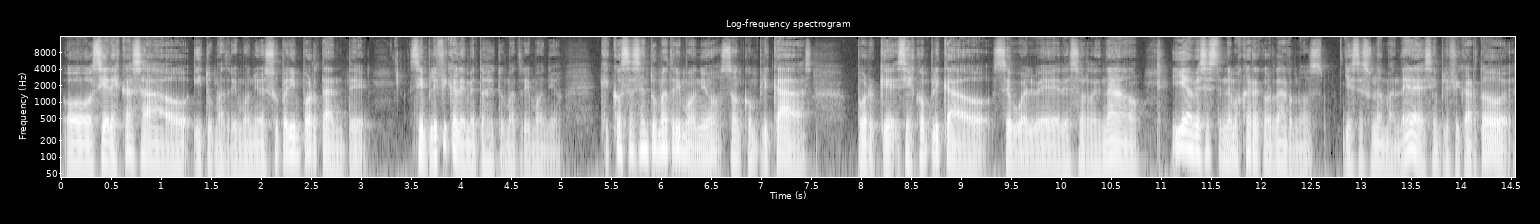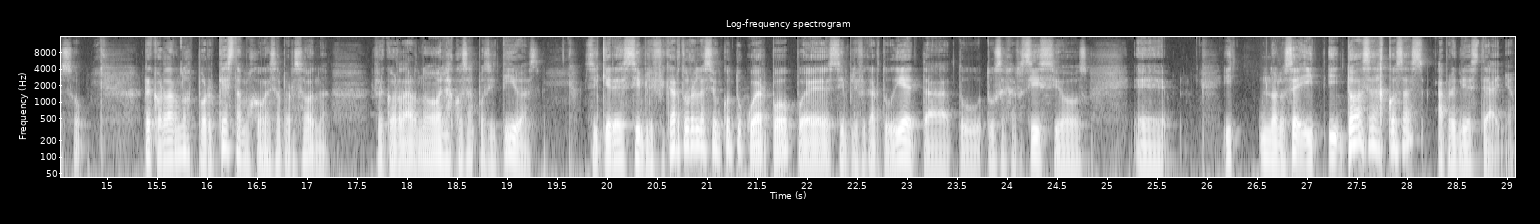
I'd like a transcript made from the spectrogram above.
O si eres casado y tu matrimonio es súper importante, simplifica elementos de tu matrimonio. ¿Qué cosas en tu matrimonio son complicadas? Porque si es complicado, se vuelve desordenado. Y a veces tenemos que recordarnos, y esta es una manera de simplificar todo eso, recordarnos por qué estamos con esa persona, recordarnos las cosas positivas. Si quieres simplificar tu relación con tu cuerpo, puedes simplificar tu dieta, tus ejercicios, eh, y no lo sé, y, y todas esas cosas aprendí este año.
